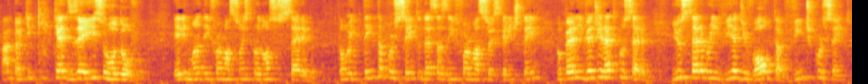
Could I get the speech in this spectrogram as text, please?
Ah, então o que, que quer dizer isso, Rodolfo? Ele manda informações para o nosso cérebro então 80% dessas informações que a gente tem no pé envia direto para o cérebro. E o cérebro envia de volta 20%.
